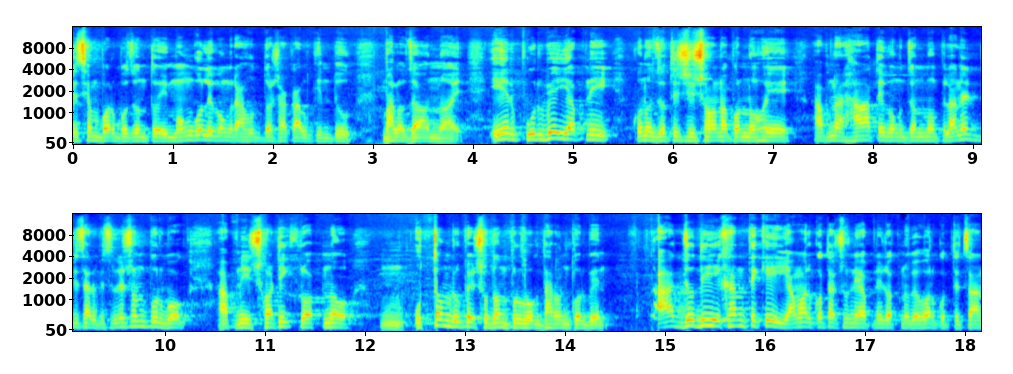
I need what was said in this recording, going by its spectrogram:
ডিসেম্বর পর্যন্ত এই মঙ্গল এবং রাহুর দশাকাল কিন্তু ভালো যাওয়ার নয়। এর পূর্বেই আপনি কোনো জ্যোতিষী শরণাপন্ন হয়ে আপনার হাত এবং জন্ম প্ল্যানেট বিচার বিশ্লেষণপূর্বক আপনি সঠিক রত্ন উত্তম রূপে শোধনপূর্বক ধারণ করবেন। আর যদি এখান থেকেই আমার কথা শুনে আপনি রত্ন ব্যবহার করতে চান,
